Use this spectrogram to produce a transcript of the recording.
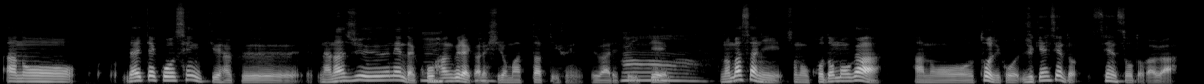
あの大体こう1970年代後半ぐらいから広まったっていうふうに言われていて、ああのまさにその子供があの当時こう受験戦争戦争とかが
